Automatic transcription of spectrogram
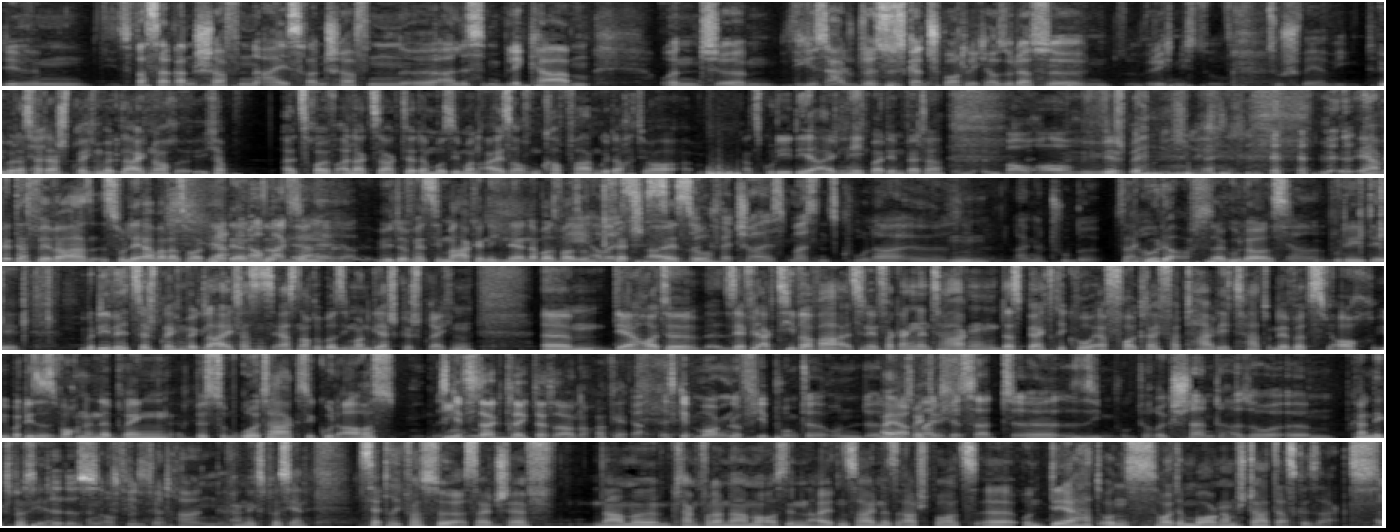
die, ähm, dieses Wasser ran schaffen, Eis ran schaffen, äh, alles im Blick haben. Und ähm, wie gesagt, das ist ganz sportlich. Also das äh, würde ich nicht zu, zu schwer wiegen. Über das ja. Wetter sprechen wir gleich noch. Ich habe als Rolf Allack sagte, da muss jemand Eis auf dem Kopf haben, gedacht, ja, ganz gute Idee eigentlich bei dem Wetter. Im, im Bauch auch. Wir, ja, das war Solär war das heute. Ja, ne? genau, so, so ein, ja. Wir dürfen jetzt die Marke nicht nennen, aber es war nee, so ein Quetscheis. So ein Quetscheis, meistens Cola, äh, so mhm. eine lange Tube. Sah genau. gut aus. Sah gut aus. Ja. Gute Idee. Über die Hitze sprechen wir gleich. Lass uns erst noch über Simon Gerschke sprechen, ähm, der heute sehr viel aktiver war als in den vergangenen Tagen, das Bergtrikot erfolgreich verteidigt hat und er wird es auch über dieses Wochenende bringen bis zum Ruhetag. Sieht gut aus. Es Dienstag trägt das auch noch. Okay. Ja, es gibt morgen nur vier Punkte und äh, ah, ja, manches hat äh, sieben Punkte Rückstand. Also ähm, kann nichts passieren. das Kann auf jeden Fall tragen. Kann nichts passieren. Cedric Vasseur ist sein Chef. Name, klangvoller Name aus den alten Zeiten des Radsports. Äh, und der hat uns heute Morgen am Start das gesagt.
